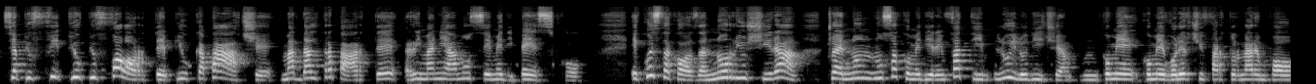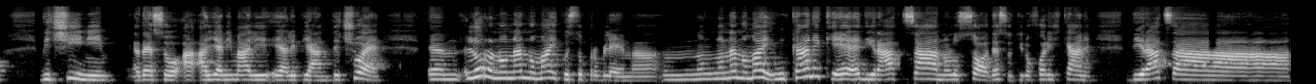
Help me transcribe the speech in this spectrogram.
sia più, fi, più, più forte, più capace, ma d'altra parte rimaniamo seme di pesco e questa cosa non riuscirà, cioè non, non so come dire, infatti lui lo dice mm, come, come volerci far tornare un po' vicini adesso a, agli animali e alle piante, cioè ehm, loro non hanno mai questo problema, mm, non, non, hanno mai un cane che è di razza, non lo so, adesso tiro fuori il cane, di razza,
